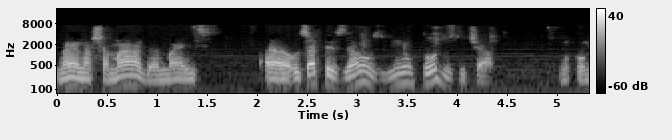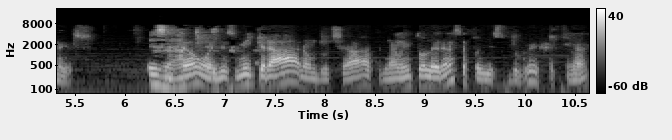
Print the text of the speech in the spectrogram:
né, na chamada, mas uh, os artesãos vinham todos do teatro no começo. Exato. Então, eles migraram do teatro, né? A intolerância foi isso do Griffith, né?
